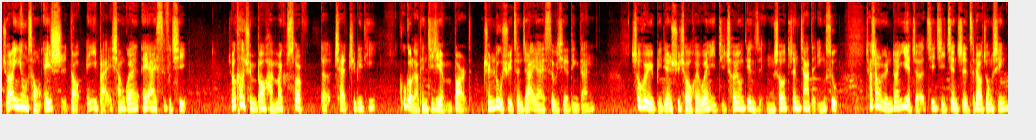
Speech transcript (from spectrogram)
主要应用从 A 十到 A 一百相关 AI 伺服器，主要客群包含 Microsoft 的 Chat GPT。Google 聊天机器人 Bard 均陆续增加 AI 伺服器的订单，受惠于笔电需求回温以及车用电子营收增加等因素，加上云端业者积极建制资料中心，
